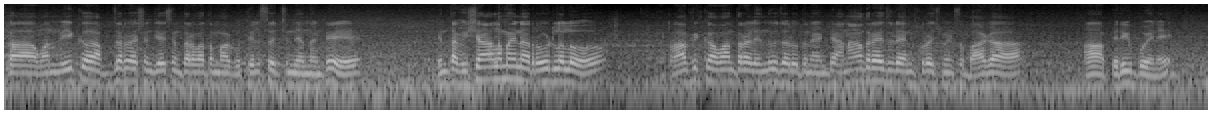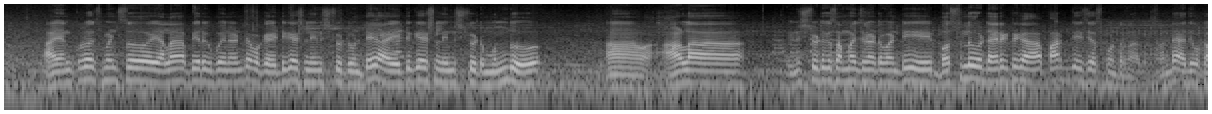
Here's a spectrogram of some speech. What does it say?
ఒక వన్ వీక్ అబ్జర్వేషన్ చేసిన తర్వాత మాకు తెలిసి వచ్చింది ఏంటంటే ఇంత విశాలమైన రోడ్లలో ట్రాఫిక్ అవాంతరాలు ఎందుకు జరుగుతున్నాయంటే అనాథరైజ్డ్ ఎన్క్రోచ్మెంట్స్ బాగా పెరిగిపోయినాయి. ఆ ఎన్క్రోచ్మెంట్స్ ఎలా పెరిగిపోయినాయంటే ఒక ఎడ్యుకేషనల్ ఇన్స్టిట్యూట్ ఉంటే ఆ ఎడ్యుకేషనల్ ఇన్స్టిట్యూట్ ముందు వాళ్ళ ఇన్స్టిట్యూట్కి సంబంధించినటువంటి బస్సులు డైరెక్ట్గా పార్క్ చేసేసుకుంటున్నారు. అంటే అది ఒక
